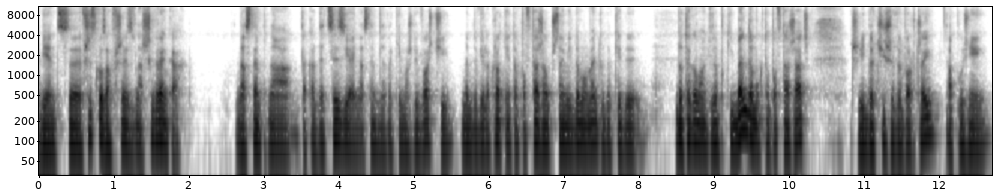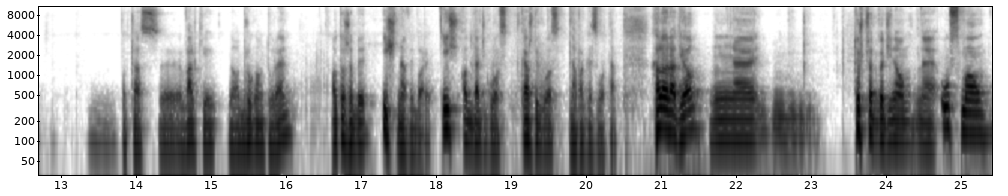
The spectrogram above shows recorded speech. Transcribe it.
Więc e, wszystko zawsze jest w naszych rękach. Następna taka decyzja i następne takie możliwości, będę wielokrotnie to powtarzał, przynajmniej do momentu, do kiedy, do tego momentu, dopóki będę mógł to powtarzać, czyli do ciszy wyborczej, a później podczas e, walki o drugą turę, o to, żeby iść na wybory, iść, oddać głos. Każdy głos na wagę złota. Halo Radio. mm, e, Tuż przed godziną ósmą,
